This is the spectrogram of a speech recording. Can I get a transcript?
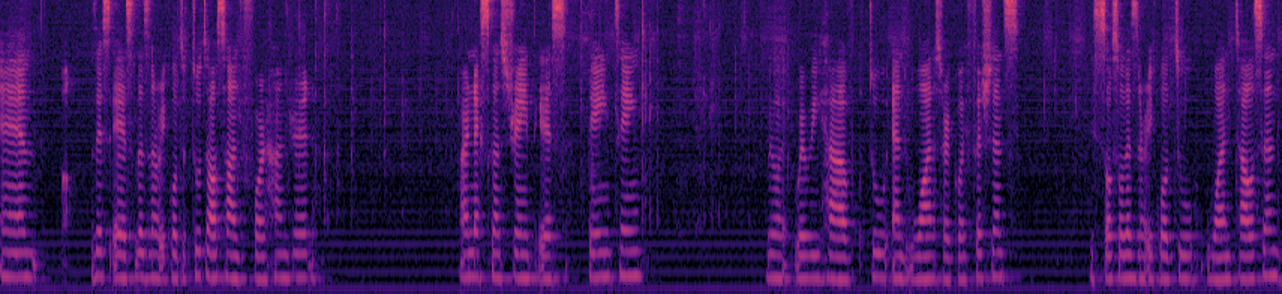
And this is less than or equal to 2400 our next constraint is painting where we have 2 and 1 as our coefficients. This is also less than or equal to 1000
